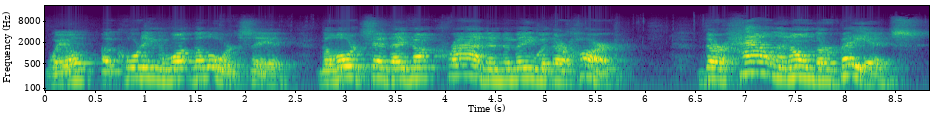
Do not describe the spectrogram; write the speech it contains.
Well, according to what the Lord said, the Lord said, They've not cried unto me with their heart. They're howling on their beds.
